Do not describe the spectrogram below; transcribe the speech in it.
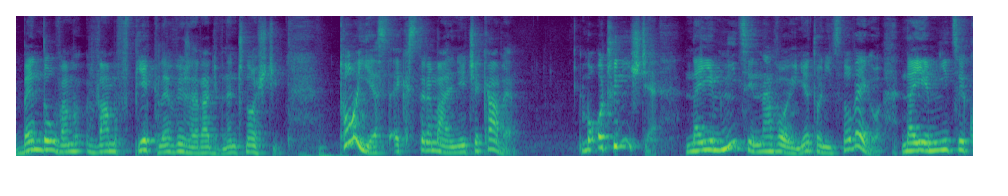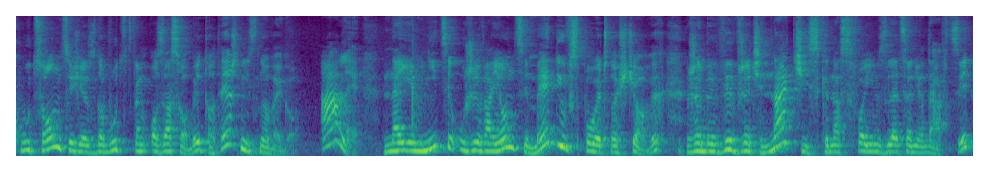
Będą wam, wam w piekle wyżerać wnętrzności. To jest ekstremalnie ciekawe. Bo oczywiście, najemnicy na wojnie to nic nowego. Najemnicy kłócący się z dowództwem o zasoby to też nic nowego. Ale najemnicy używający mediów społecznościowych, żeby wywrzeć nacisk na swoim zleceniodawcy,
